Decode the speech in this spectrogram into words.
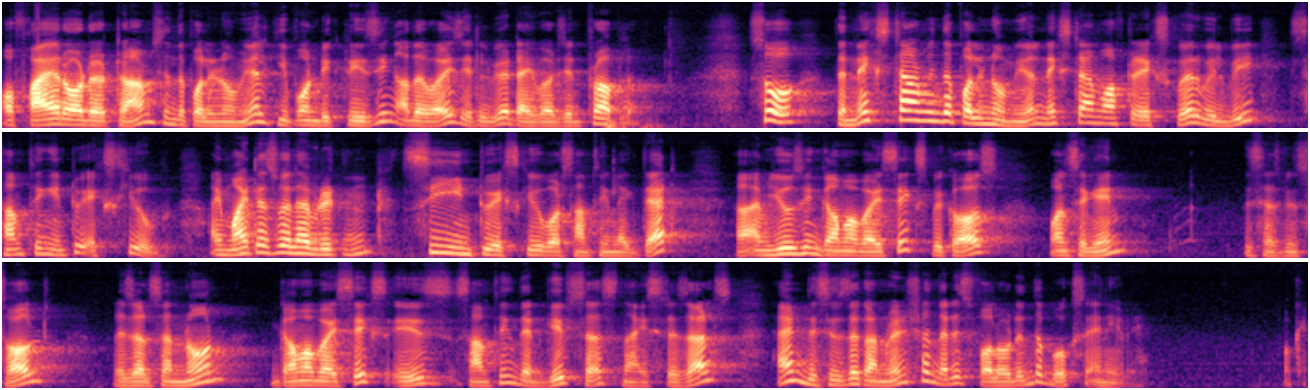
of higher order terms in the polynomial keep on decreasing otherwise it will be a divergent problem. So, the next term in the polynomial next term after x square will be something into x cube I might as well have written c into x cube or something like that. Uh, I am using gamma by 6 because once again this has been solved results are known gamma by 6 is something that gives us nice results and this is the convention that is followed in the books anyway. Okay.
